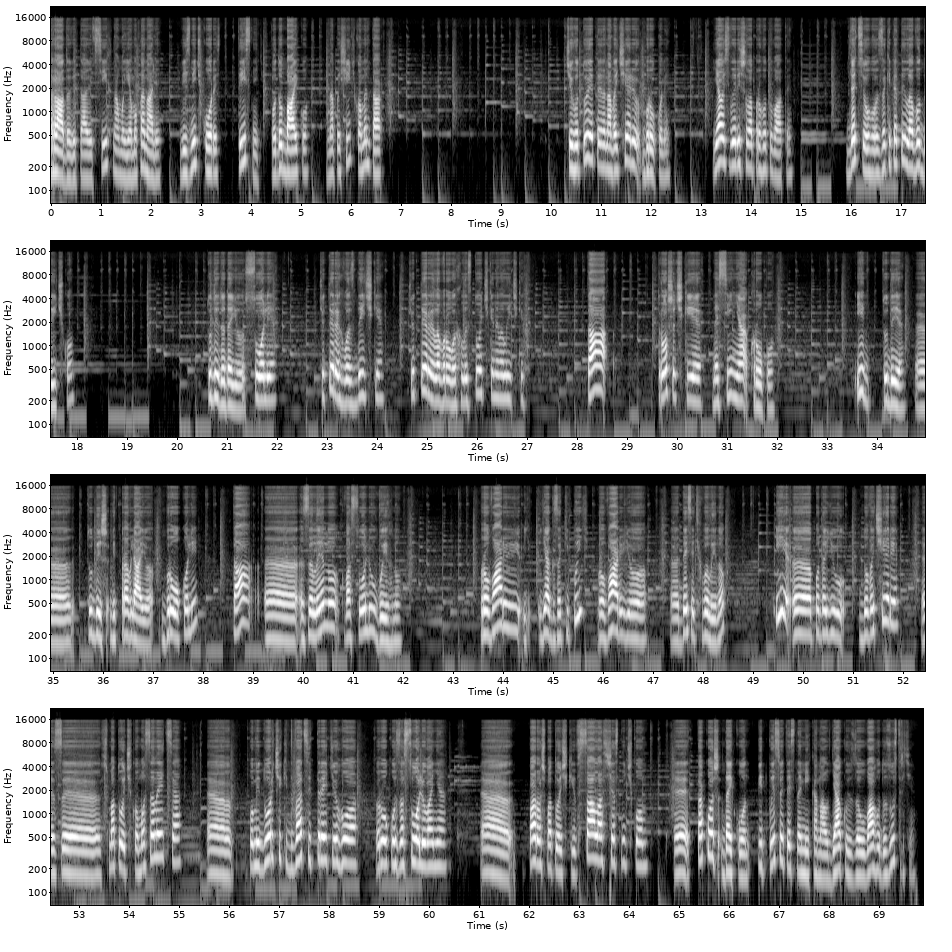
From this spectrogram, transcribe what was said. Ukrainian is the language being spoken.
Радо вітаю всіх на моєму каналі. Візьміть користь, тисніть подобайку, напишіть коментар. Чи готуєте на вечерю брокколі? Я ось вирішила приготувати. Для цього закип'ятила водичку. Туди додаю солі, 4 гвоздички, 4 лаврових листочки невеличких та трошечки насіння кропу. І туди, е, туди ж відправляю брокколі та е, зелену квасолю вигну. Проварюю, як закипить, проварюю е, 10 хвилинок і е, подаю до вечері з е, шматочком оселедця, е, помідорчики 23-го року засолювання, е, пару шматочків сала з чесничком, е, також дайкон. Підписуйтесь на мій канал. Дякую за увагу. До зустрічі!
